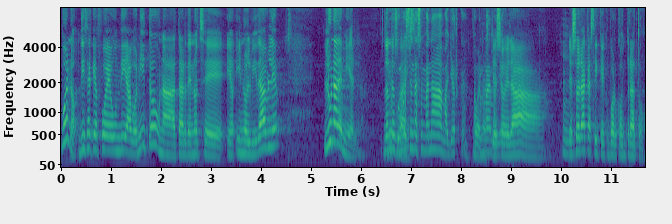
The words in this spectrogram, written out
Bueno, dice que fue un día bonito, una tarde-noche inolvidable. Luna de miel. ¿Dónde Nos os vais? una semana a Mallorca. a Bueno, es que eso era, eso era casi que por contrato,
